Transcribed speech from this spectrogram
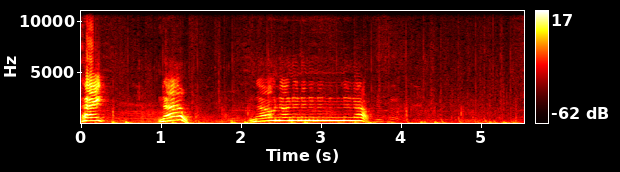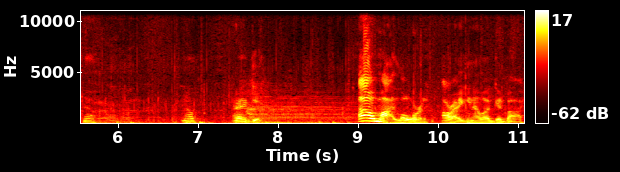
Hey! No! No, no, no, no, no, no, no, no, no. No. No. Again. Oh my lord. Alright, you know what? Goodbye.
